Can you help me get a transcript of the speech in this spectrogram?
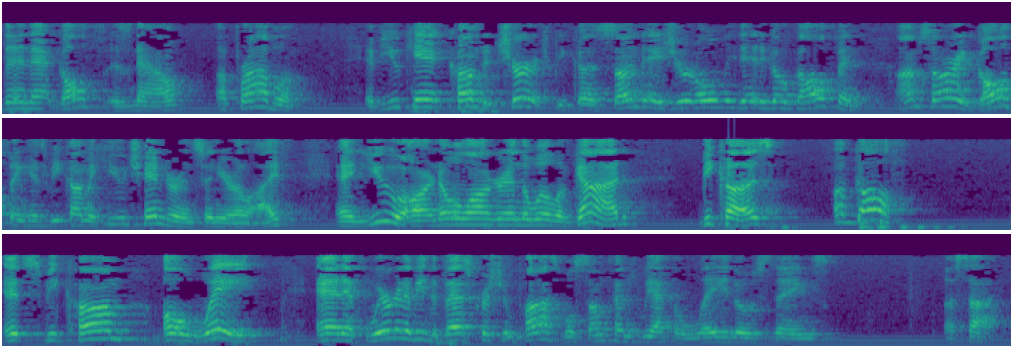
then that golf is now a problem. If you can't come to church because Sunday's your only day to go golfing, I'm sorry, golfing has become a huge hindrance in your life, and you are no longer in the will of God because of golf. It's become a weight. And if we're going to be the best Christian possible, sometimes we have to lay those things aside.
